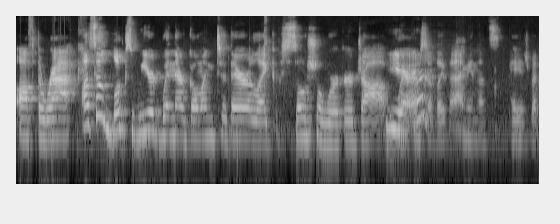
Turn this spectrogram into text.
off the rack. also looks weird when they're going to their like social worker job Yeah. wearing stuff like that. I mean that's Paige, but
